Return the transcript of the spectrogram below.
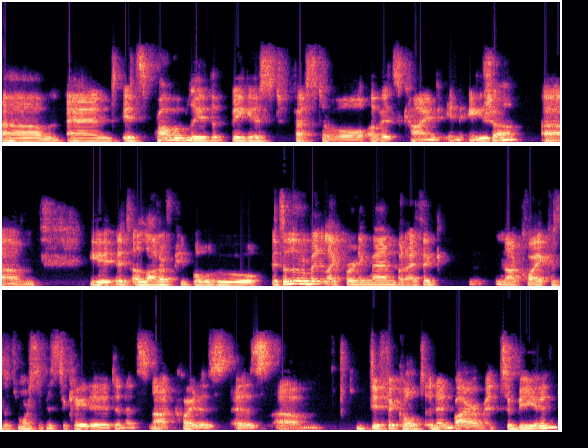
Um, and it's probably the biggest festival of its kind in Asia. Um, it's a lot of people who it's a little bit like Burning Man, but I think not quite because it's more sophisticated and it's not quite as as um, difficult an environment to be in.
